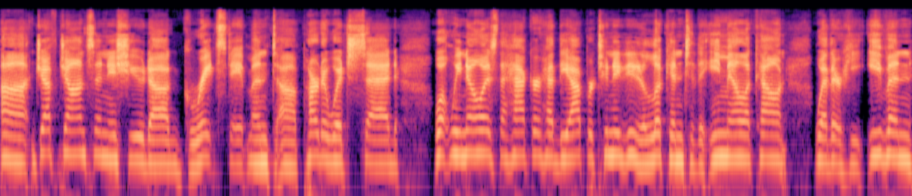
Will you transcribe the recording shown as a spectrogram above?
Uh, Jeff Johnson issued a great statement, uh, part of which said, "What we know is the hacker had the opportunity to look into the email account, whether he even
